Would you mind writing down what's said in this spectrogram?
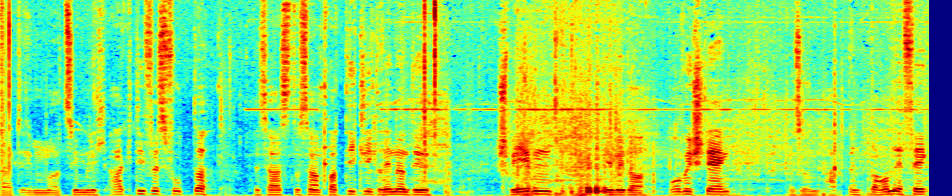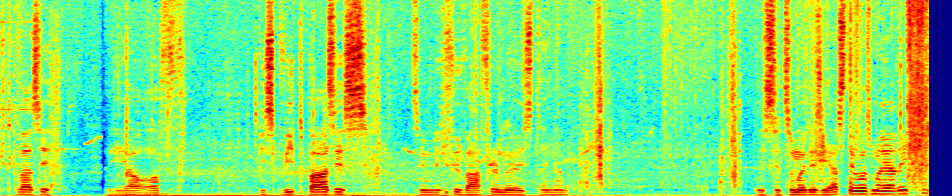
Hat eben ein ziemlich aktives Futter. Das heißt, da sind Partikel drinnen, die schweben, die wieder runtersteigen. Also ein Up-and-Down-Effekt quasi. Eher auf Biskuitbasis. Ziemlich viel Waffelmehl ist drinnen. Das ist jetzt einmal das erste, was wir herrichten.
